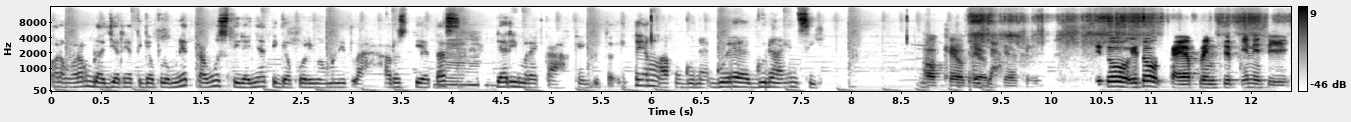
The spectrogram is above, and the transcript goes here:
orang-orang belajarnya 30 menit, kamu setidaknya 35 menit lah, harus di atas hmm. dari mereka kayak gitu. Itu yang aku guna, gue gunain sih. Nah, oke oke oke oke. Itu itu kayak prinsip ini sih.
